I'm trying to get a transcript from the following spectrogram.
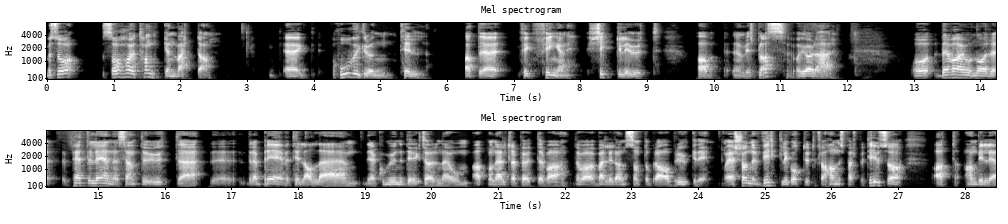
Men så, så har jo tanken vært, da eh, Hovedgrunnen til at jeg fikk fingeren skikkelig ut av en viss plass og gjøre det her, og det var jo når Peter Lene sendte ut eh, det brevet til alle de kommunedirektørene om at manuellterapeuter var, var veldig lønnsomt og bra å bruke de. Og jeg skjønner virkelig godt ut fra hans perspektiv så at han ville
